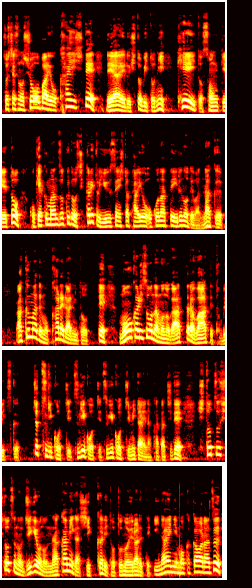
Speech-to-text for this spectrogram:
そしてその商売を介して出会える人々に敬意と尊敬と顧客満足度をしっかりと優先した対応を行っているのではなく、あくまでも彼らにとって儲かりそうなものがあったらわーって飛びつく。じゃあ次こっち、次こっち、次こっちみたいな形で、一つ一つの事業の中身がしっかり整えられていないにもかかわらず、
